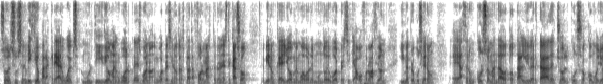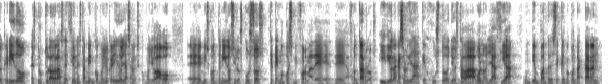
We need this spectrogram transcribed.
sobre su servicio para crear webs multidioma en WordPress, bueno, en WordPress y en otras plataformas, pero en este caso vieron que yo me muevo en el mundo de WordPress y que hago formación y me propusieron eh, hacer un curso, me han dado total libertad, he hecho el curso como yo he querido, he estructurado las lecciones también como yo he querido, ya sabes, como yo hago eh, mis contenidos y los cursos, que tengo pues mi forma de, afrontarlos. Y dio la casualidad que justo yo estaba, bueno, ya hacía un tiempo antes de que me contactaran,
